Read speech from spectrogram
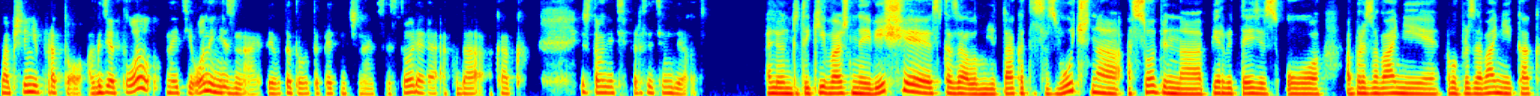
вообще не про то. А где то найти, он и не знает. И вот это вот опять начинается история, а куда, а как, и что мне теперь с этим делать. Алена, ты такие важные вещи сказала, мне так это созвучно, особенно первый тезис о образовании, об образовании как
